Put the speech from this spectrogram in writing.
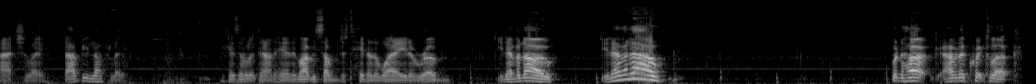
actually. That'd be lovely. Okay, let's have a look down here. There might be some just hidden away in a room. You never know. You never know! Wouldn't hurt having a quick look.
